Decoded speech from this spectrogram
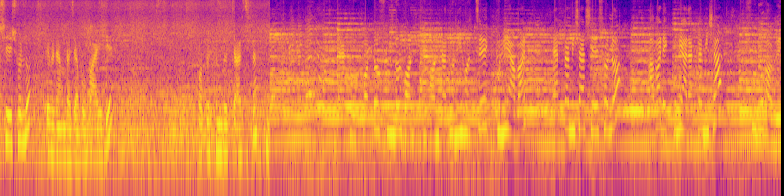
শেষ হলো। এবারে আমরা যাব বাইরে। কত সুন্দর চার্চটা। দেখো, কত সুন্দর ঘণ্টা ধ্বনি হচ্ছে। এক্ষুনি আবার একটা মিশা শেষ হলো। আবার এক্ষুনি আর একটা মিশা শুরু হবে।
